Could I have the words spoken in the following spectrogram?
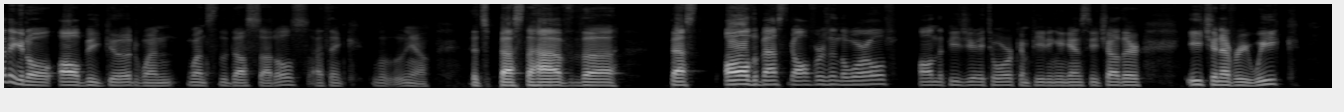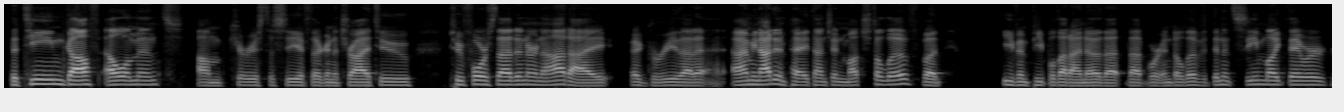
I think it'll all be good when once the dust settles. I think you know it's best to have the best all the best golfers in the world on the PGA Tour competing against each other each and every week. The team golf element, I'm curious to see if they're going to try to to force that in or not. I agree that it, I mean I didn't pay attention much to LIV, but even people that I know that that were into LIV, it didn't seem like they were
